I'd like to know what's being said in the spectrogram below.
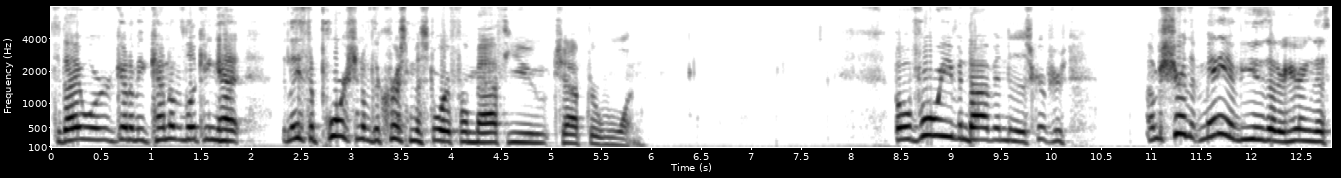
Today we're going to be kind of looking at at least a portion of the Christmas story from Matthew chapter 1. But before we even dive into the scriptures, I'm sure that many of you that are hearing this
